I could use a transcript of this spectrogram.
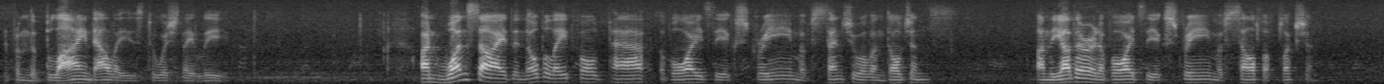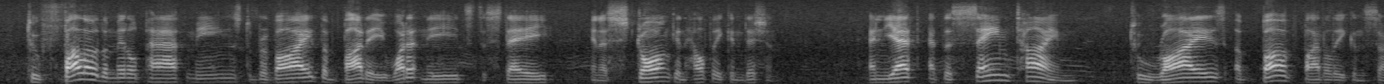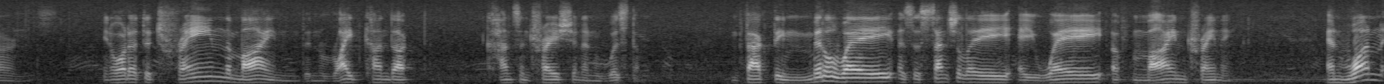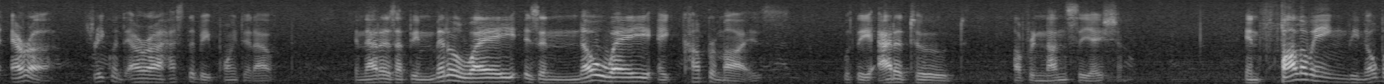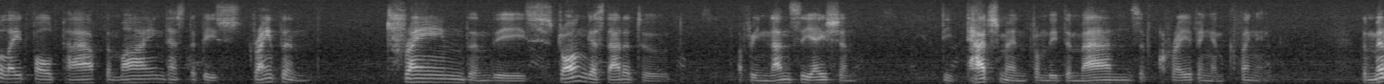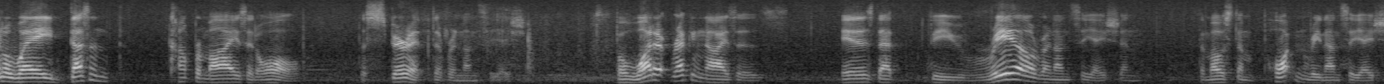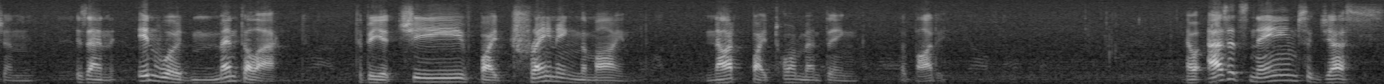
and from the blind alleys to which they lead. On one side, the Noble Eightfold Path avoids the extreme of sensual indulgence. On the other, it avoids the extreme of self-affliction. To follow the middle path means to provide the body what it needs to stay in a strong and healthy condition, and yet at the same time to rise above bodily concerns in order to train the mind in right conduct concentration, and wisdom. In fact, the middle way is essentially a way of mind training. And one error, frequent error, has to be pointed out. And that is that the middle way is in no way a compromise with the attitude of renunciation. In following the Noble Eightfold Path, the mind has to be strengthened, trained in the strongest attitude of renunciation, detachment from the demands of craving and clinging. The middle way doesn't compromise at all the spirit of renunciation. But what it recognizes is that the real renunciation, the most important renunciation, is an inward mental act to be achieved by training the mind, not by tormenting the body. Now, as its name suggests,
